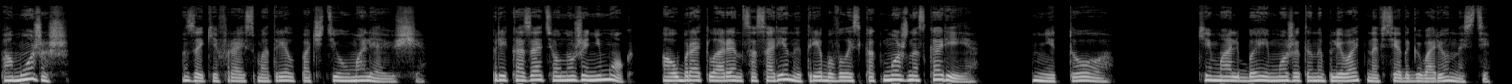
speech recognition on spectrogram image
Поможешь?» Зеки Фрай смотрел почти умоляюще. Приказать он уже не мог, а убрать Лоренца с арены требовалось как можно скорее. Не то. Кемаль Бэй может и наплевать на все договоренности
